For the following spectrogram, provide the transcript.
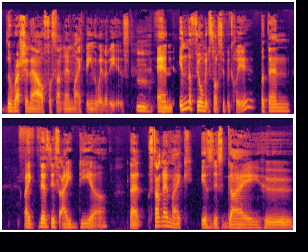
the rationale for stuntman Mike being the way that he is. mm, And in the film it's not super clear, but then like there's this idea that stuntman Mike is this guy who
